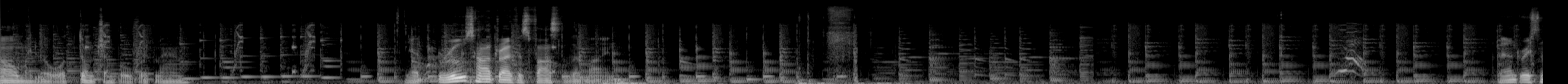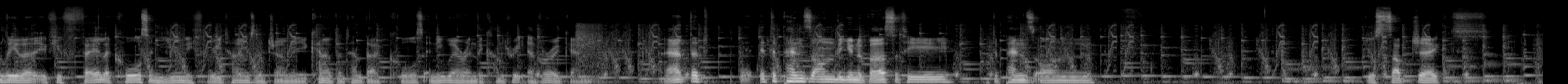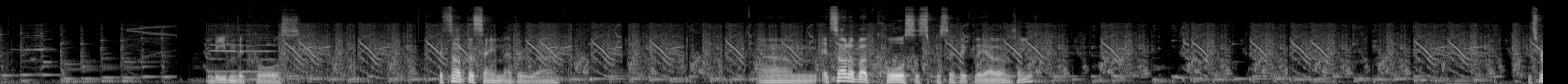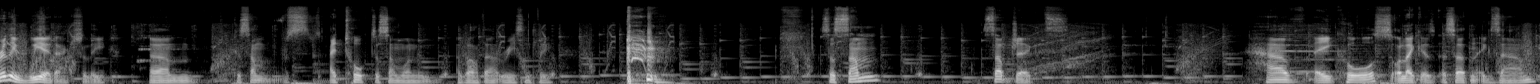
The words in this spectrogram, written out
Oh my lord, don't jump over it, man. Yeah, Rue's hard drive is faster than mine. learned recently that if you fail a course in uni three times in Germany, you cannot attend that course anywhere in the country ever again. Uh, that, it depends on the university, it depends on your subject, and even the course. It's not the same everywhere. Um, it's not about courses specifically, I don't think. It's really weird, actually, because um, some I talked to someone about that recently. so some subjects have a course or like a, a certain exam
